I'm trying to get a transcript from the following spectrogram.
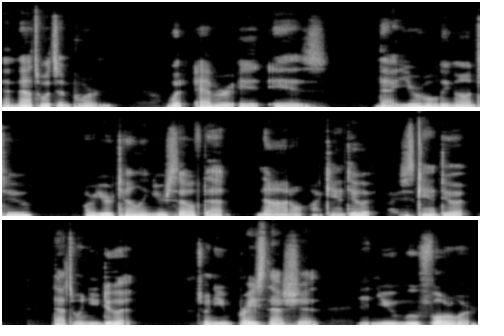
And that's what's important. Whatever it is that you're holding on to, or you're telling yourself that, nah, I don't, I can't do it. I just can't do it. That's when you do it. That's when you embrace that shit and you move forward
